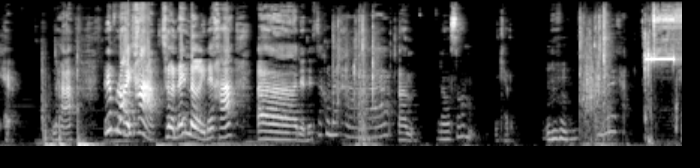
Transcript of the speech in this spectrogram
แค่นะคะ เรียบร้อยค่ะ เชิญได้เลยนะคะเอ่อเดี๋ยวได้สักครู่นะคะเอ่อน้องส้มแค่อืมนี่เลยค่ะโอเค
